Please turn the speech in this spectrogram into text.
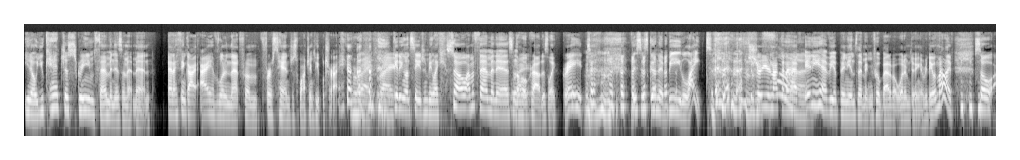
you know, you can't just scream feminism at men. And I think I, I have learned that from firsthand just watching people try. Right, right. Getting on stage and being like, so I'm a feminist. And the whole crowd is like, great. this is going to be light. I'm sure, you're not going to have any heavy opinions that make me feel bad about what I'm doing every day with my life. so I,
